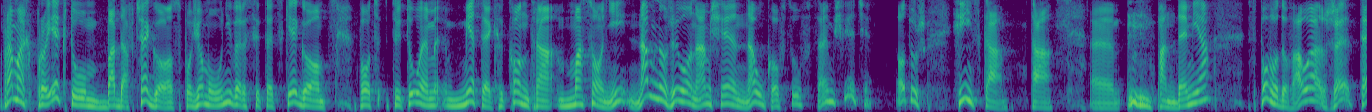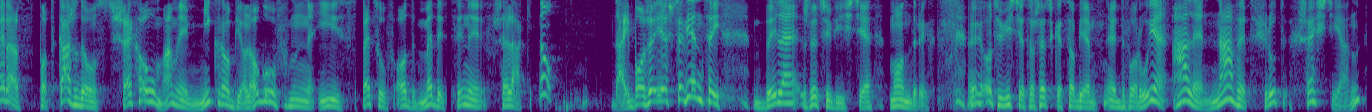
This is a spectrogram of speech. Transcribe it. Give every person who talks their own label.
Speaker 1: W ramach projektu badawczego z poziomu uniwersyteckiego pod tytułem Mietek kontra masoni namnożyło nam się naukowców w całym świecie. Otóż chińska ta e, pandemia spowodowała, że teraz pod każdą strzechą mamy mikrobiologów i speców od medycyny wszelakie. No, Daj Boże jeszcze więcej, byle rzeczywiście mądrych. E, oczywiście troszeczkę sobie dworuję, ale nawet wśród chrześcijan,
